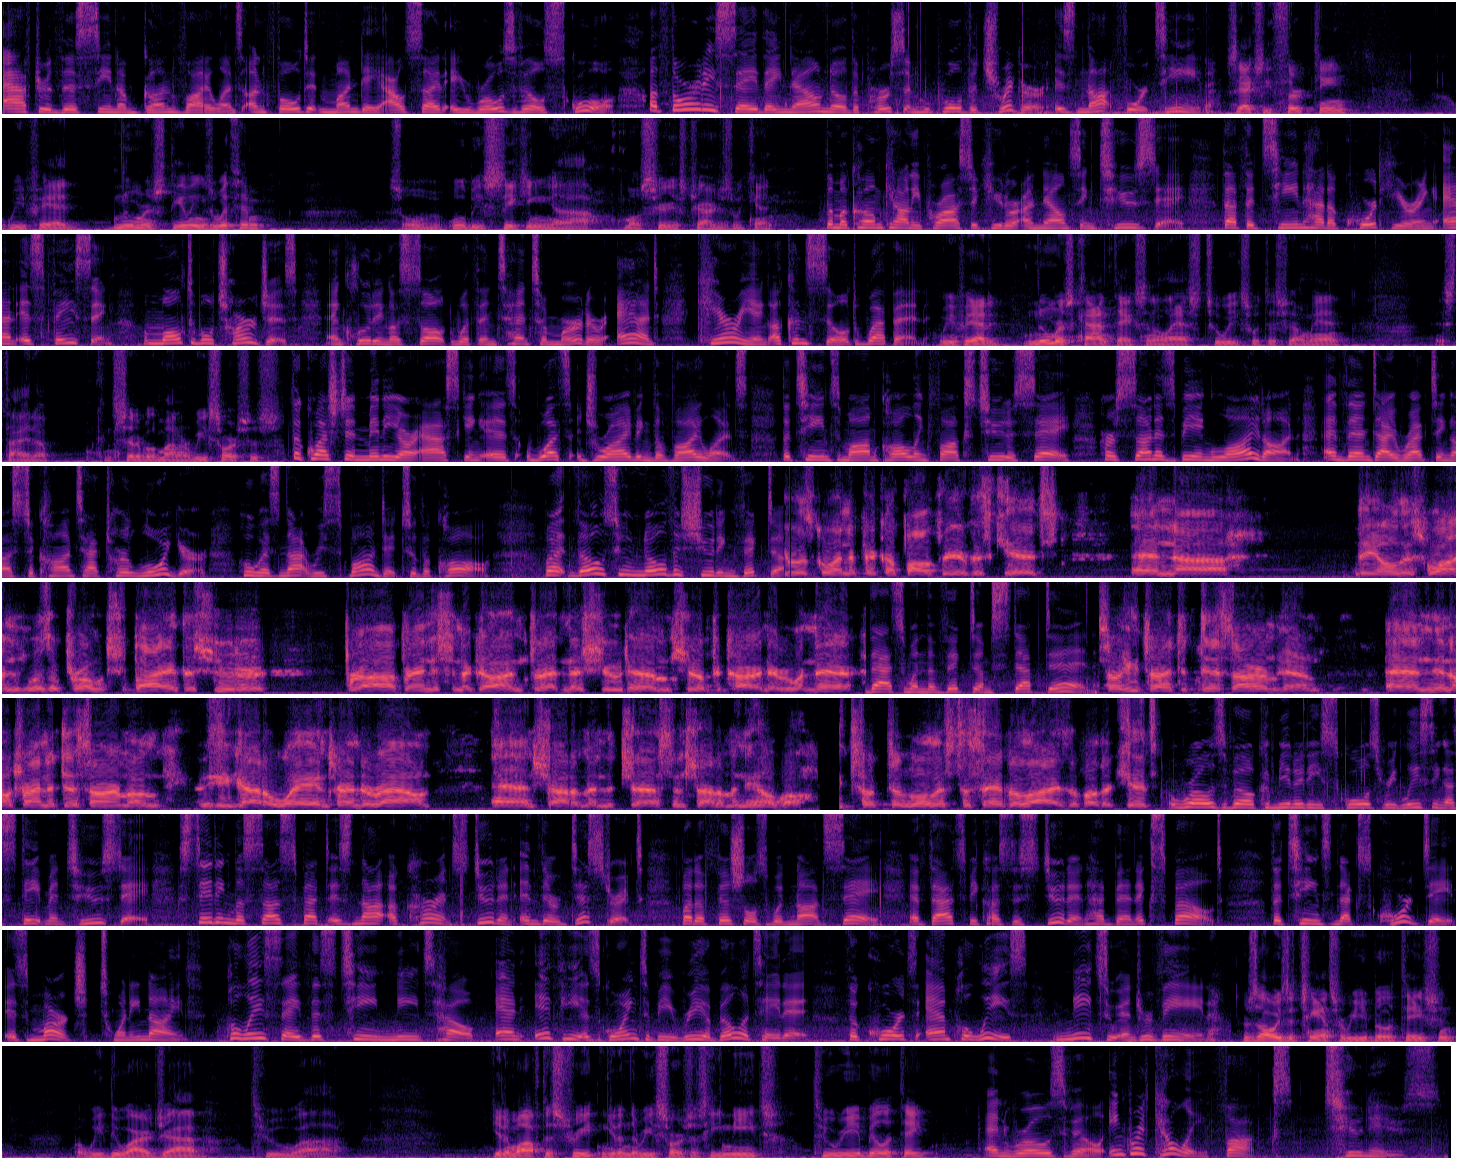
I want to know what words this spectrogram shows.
After this scene of gun violence unfolded Monday outside a Roseville school, authorities say they now know the person who pulled the trigger is not 14. He's actually 13. We've had numerous dealings with him, so we'll be seeking uh, most serious charges we can. The Macomb County prosecutor announcing Tuesday that the teen had a court hearing and is facing multiple charges, including assault with intent to murder and carrying a concealed weapon. We've had numerous contacts in the last two weeks with this young man. It's tied up considerable amount of resources. The question many are asking is what's driving the violence? The teen's mom calling Fox 2 to say her son is being lied on and then directing us to contact her lawyer, who has not responded to the call. But those who know the shooting victim. He was going to pick up all three of his kids, and uh, the oldest one was approached by the shooter Uh, brandishing a gun, threatened to shoot him, shoot up the car and everyone there. That's when the victim stepped in. So he tried to disarm him, and you know, trying to disarm him, he got away and turned around and shot him in the chest and shot him in the elbow. He took the bullets to save the lives of other kids. Roseville Community Schools releasing a statement Tuesday stating the suspect is not a current student in their district, but officials would not say if that's because the student had been expelled. The teen's next court date is March 29th. Police say this teen needs help, and if he is going to be rehabilitated, the courts and police need to intervene. There's always a chance for rehabilitation, but we do our job to uh, get him off the street and get him the resources he needs to rehabilitate. And Roseville, Ingrid Kelly, Fox 2 News.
